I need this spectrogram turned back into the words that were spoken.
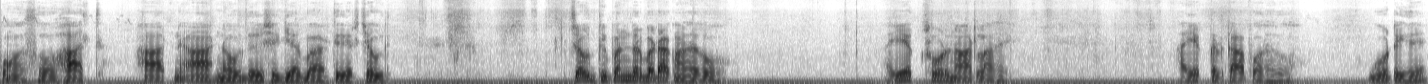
પાંચ છ સાત. સાત ને આઠ નવ દસ અગિયાર બાર તેર ચૌદ. ચૌદથી પંદર બટાકા છે તો. આ એક છોડના આટલા છે. આ એક જ કાપો છે તો. ગોટી છે.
